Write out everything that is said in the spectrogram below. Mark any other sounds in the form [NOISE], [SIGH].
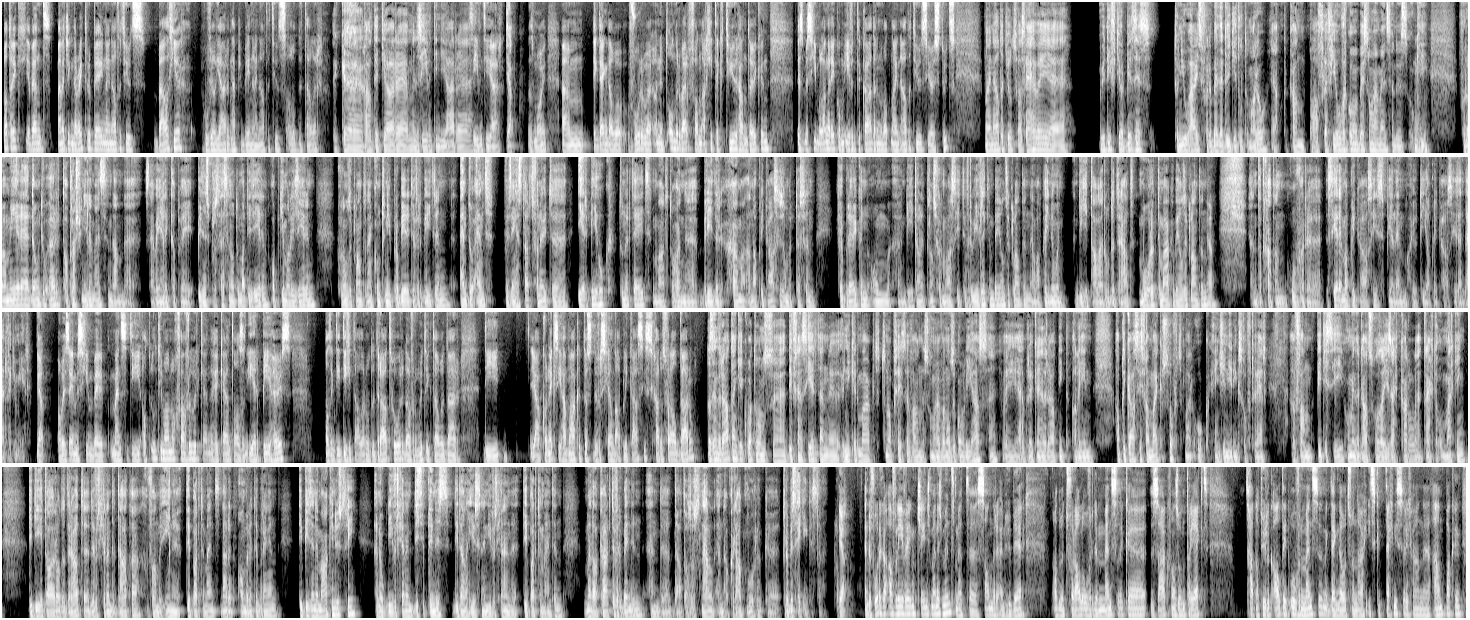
Patrick, je bent managing director bij Nine Altitudes België. Hoeveel jaren heb je bij Nine Altitudes al op de teller? Ik uh, ga dit jaar uh, mijn zeventiende jaar. Uh... 17 jaar. Ja. Dat is mooi. Um, ik denk dat we, voor we in het onderwerp van architectuur gaan duiken, is het misschien belangrijk om even te kaderen wat Nine Altitudes juist doet. Nine Altitudes, wat zeggen wij? Uh, we lift your business to new heights for a better digital tomorrow. Ja, dat kan nogal fluffy overkomen bij sommige mensen. Dus oké, okay. mm. voor wat meer uh, down-to-earth, operationele mensen, dan uh, zijn we eigenlijk dat wij businessprocessen automatiseren, optimaliseren voor onze klanten en continu proberen te verbeteren, end-to-end. We zijn gestart vanuit de ERP-hoek toen er tijd, maar toch een breder gamma aan applicaties ondertussen gebruiken om een digitale transformatie te verwezenlijken bij onze klanten. En wat wij noemen een digitale rode draad mogelijk te maken bij onze klanten. Ja. En dat gaat dan over uh, CRM-applicaties, PLM, IoT-applicaties en dergelijke meer. Ja, maar wij zijn misschien bij mensen die Ad Ultima nog van vroeger kenden, gekend als een ERP-huis. Als ik die digitale rode draad hoor, dan vermoed ik dat we daar die ja, connectie gaan maken tussen de verschillende applicaties. Gaat het vooral daarom? Dat is inderdaad, denk ik, wat ons uh, differentieert en uh, unieker maakt ten opzichte van sommige van onze collega's. Hè. Wij gebruiken inderdaad niet alleen applicaties van Microsoft, maar ook engineering software van PTC, om inderdaad, zoals je zegt, Karel, eh, terechte opmerking, die digitale rode draad, de verschillende data van de ene departement naar het andere te brengen, typisch in de maakindustrie. En ook die verschillende disciplines die dan heersen in die verschillende departementen met elkaar te verbinden en de data zo snel en accuraat mogelijk uh, ter beschikking te stellen. Klopt. Ja, en de vorige aflevering, Change Management, met uh, Sander en Hubert, hadden we het vooral over de menselijke zaak van zo'n traject. Het gaat natuurlijk altijd over mensen, maar ik denk dat we het vandaag iets technischer gaan uh, aanpakken.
